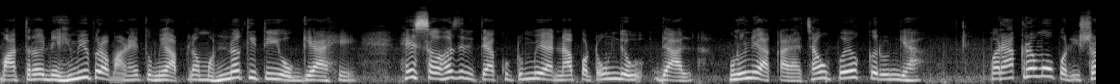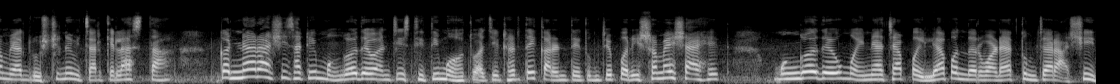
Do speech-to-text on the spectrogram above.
मात्र नेहमीप्रमाणे तुम्ही आपलं म्हणणं किती योग्य आहे हे सहजरित्या कुटुंबियांना पटवून देऊ द्याल. म्हणून या काळाचा उपयोग करून घ्या. पराक्रम व परिश्रम या दृष्टीने विचार केला असता कन्या राशीसाठी मंगळदेवांची स्थिती महत्त्वाची ठरते कारण ते तुमचे परिश्रमेश आहेत. मंगळदेव महिन्याच्या पहिल्या पंधरवाड्यात तुमच्या राशीत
